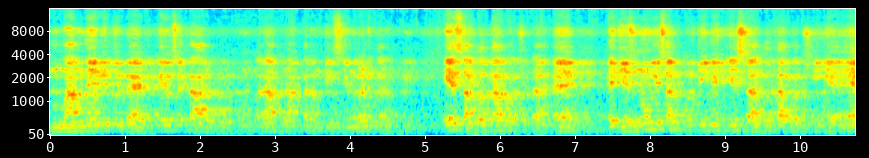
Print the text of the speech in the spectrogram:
ਮਨ ਦੇ ਵਿੱਚ ਬੈਠ ਕੇ ਉਸ ਅਕਾਲ ਪੁਰਖ ਨੂੰ ਅਰਾਧਨਾ ਕਰਨ ਦੀ, ਸਿਮਰਨ ਕਰਨ ਦੀ। ਇਹ ਸਫਲਤਾ ਬਖਸ਼ਦਾ ਹੈ ਤੇ ਜਿਸ ਨੂੰ ਵੀ ਸਤਿਗੁਰੂ ਜੀ ਨੇ ਇਹ ਸਫਲਤਾ ਬਖਸ਼ੀ ਹੈ,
